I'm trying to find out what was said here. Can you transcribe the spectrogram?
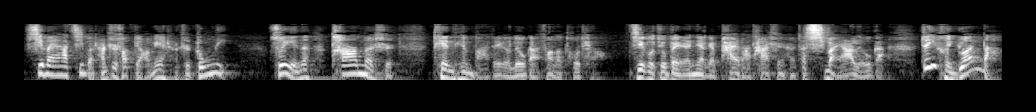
西班牙基本上至少表面上是中立，所以呢，他们是天天把这个流感放到头条。结果就被人家给拍到他身上，叫西班牙流感，这也很冤的。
